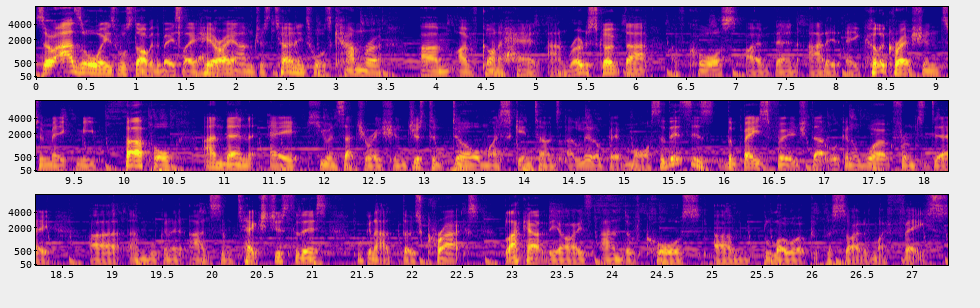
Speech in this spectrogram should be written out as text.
So as always, we'll start with the base layer. Here I am just turning towards camera. Um, I've gone ahead and rotoscoped that. Of course, I've then added a color correction to make me purple and then a hue and saturation just to dull my skin tones a little bit more. So this is the base footage that we're gonna work from today uh, and we're gonna add some textures to this. We're gonna add those cracks, black out the eyes, and of course, um, blow up the side of my face.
